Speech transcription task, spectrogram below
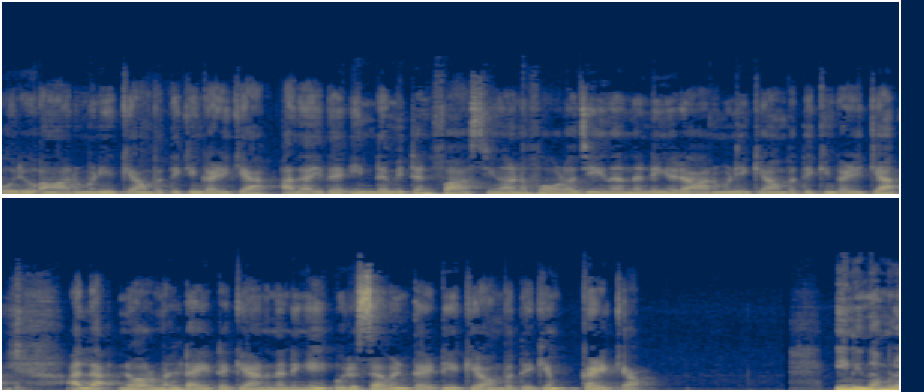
ഒരു ആറു മണിയൊക്കെ ആകുമ്പോഴത്തേക്കും കഴിക്കുക. അതായത് ഇന്റർമീഡിയന്റ് ഫാസ്റ്റിംഗ് ആണ് ഫോളോ ചെയ്യുന്നതെന്നുണ്ടെങ്കിൽ ഒരു ആറു മണിയൊക്കെ ആകുമ്പോഴത്തേക്കും കഴിക്കുക. അല്ല നോർമൽ ഡയറ്റൊക്കെ ആണെന്നുണ്ടെങ്കിൽ ഒരു സെവൻ തേർട്ടി ഒക്കെ ആകുമ്പോഴത്തേക്കും കഴിക്കാം ഇനി നമ്മൾ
